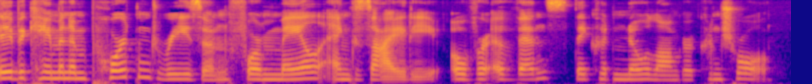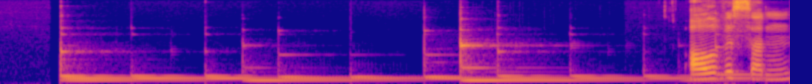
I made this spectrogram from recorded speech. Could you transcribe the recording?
they became an important reason for male anxiety over events they could no longer control. All of a sudden,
